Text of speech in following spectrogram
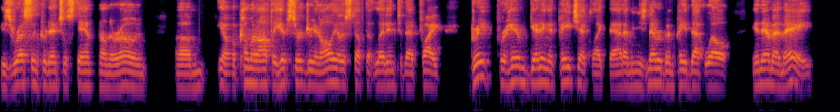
His wrestling credentials stand on their own. Um, you know, coming off a hip surgery and all the other stuff that led into that fight. Great for him getting a paycheck like that. I mean, he's never been paid that well in MMA,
